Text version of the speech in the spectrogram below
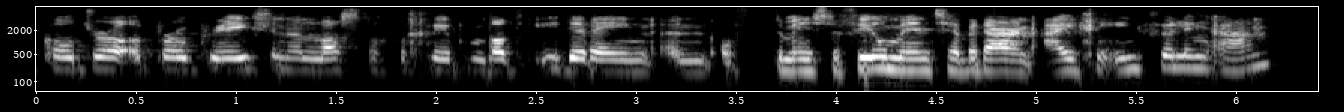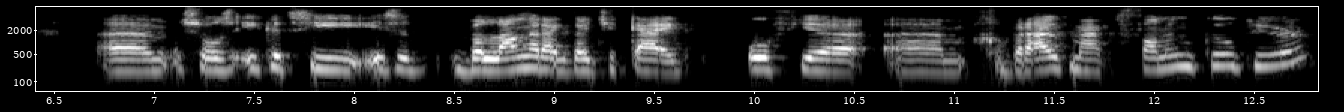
cultural appropriation een lastig begrip, omdat iedereen, een, of tenminste veel mensen, hebben daar een eigen invulling aan. Um, zoals ik het zie, is het belangrijk dat je kijkt of je um, gebruik maakt van een cultuur,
